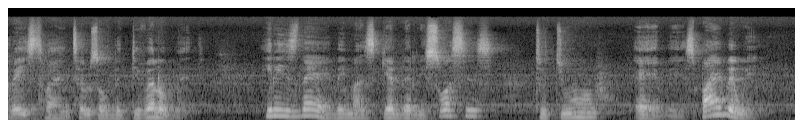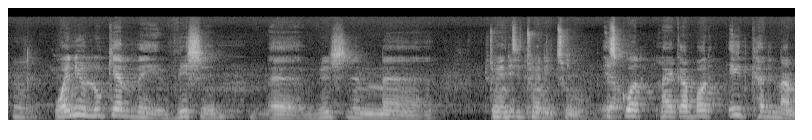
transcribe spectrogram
raised right, in terms of the development, it is there. They must get the resources to do uh, this. By the way, Mm. when you look at the vision, uh, vision uh, 2022, it's Yeah. got like about eight cardinal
